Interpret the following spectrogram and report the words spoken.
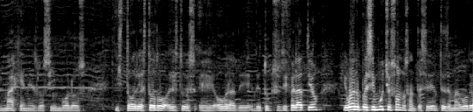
imágenes, los símbolos, historias, todo esto es eh, obra de, de, Tuxus Di Felatio. Y bueno, pues si muchos son los antecedentes de Mago de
